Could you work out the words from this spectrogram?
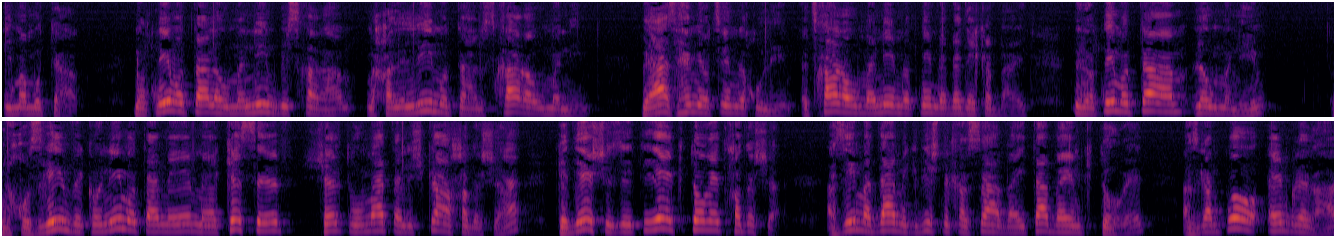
עם המותר. נותנים אותה לאומנים בשכרם, מחללים אותה על שכר האומנים, ואז הם יוצאים לחולין. את שכר האומנים נותנים לבדק הבית, ונותנים אותם לאומנים, וחוזרים וקונים אותם מהם מהכסף של תרומת הלשכה החדשה, כדי שזה תהיה קטורת חדשה. אז אם אדם הקדיש נכסיו והייתה בהם קטורת, אז גם פה אין ברירה,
